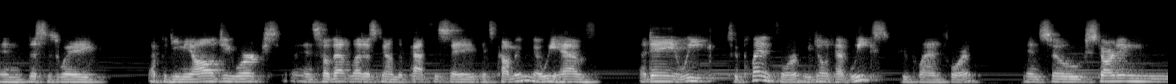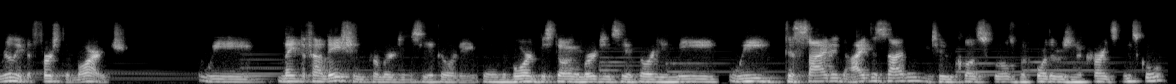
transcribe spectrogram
And this is the way epidemiology works. And so that led us down the path to say it's coming. Now we have a day a week to plan for it. We don't have weeks to plan for it. And so starting really the 1st of March, we laid the foundation for emergency authority. The board bestowing emergency authority on me, we decided, I decided to close schools before there was an occurrence in school.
